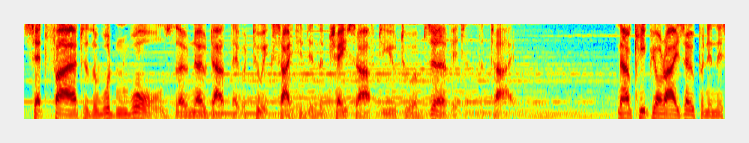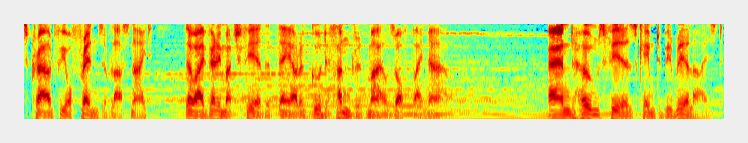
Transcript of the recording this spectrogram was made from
set fire to the wooden walls, though no doubt they were too excited in the chase after you to observe it at the time. Now keep your eyes open in this crowd for your friends of last night, though I very much fear that they are a good hundred miles off by now. And Holmes' fears came to be realized,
